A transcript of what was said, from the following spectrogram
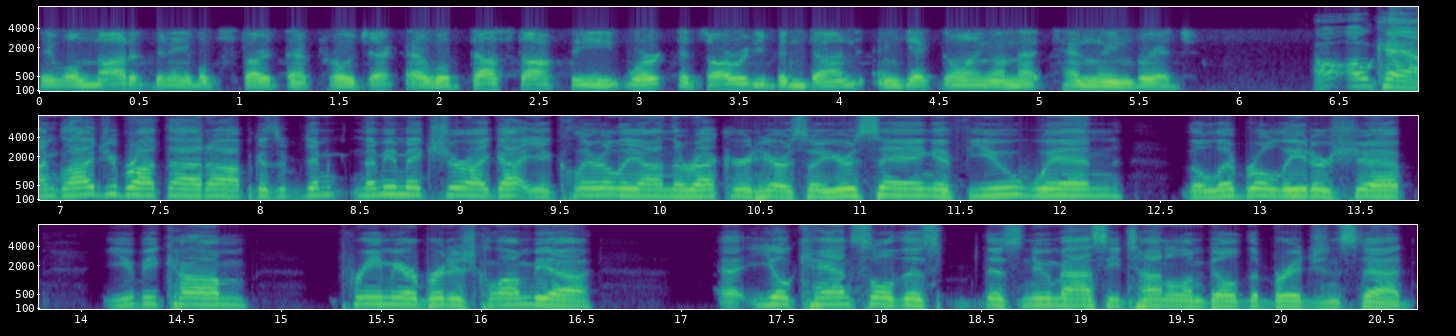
They will not have been able to start that project. I will dust off the work that's already been done and get going on that 10 lane bridge. Oh, okay. I'm glad you brought that up because let me make sure I got you clearly on the record here. So you're saying if you win the Liberal leadership, you become Premier British Columbia, uh, you'll cancel this this new Massey Tunnel and build the bridge instead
